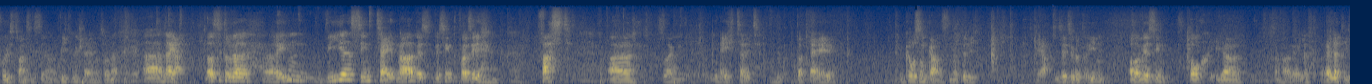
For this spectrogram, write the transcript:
frühes 20. Jahr, Wittgenstein und so. Ne? Äh, naja, lass uns darüber reden. Wir sind zeitnah, wir, wir sind quasi fast äh, sozusagen in Echtzeit mit dabei. Im Großen und Ganzen natürlich, ja, ist jetzt übertrieben, aber wir sind doch eher wir, relativ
